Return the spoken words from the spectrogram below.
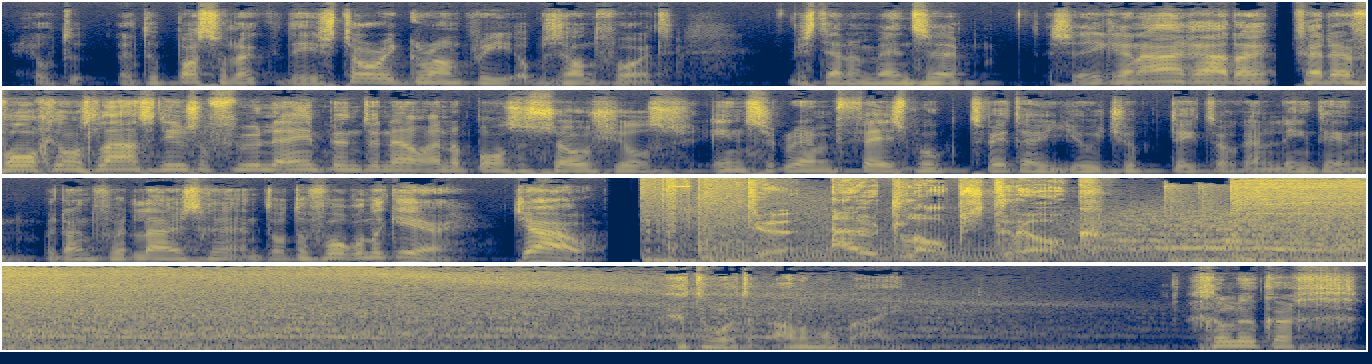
heel eh, toepasselijk, de Historic Grand Prix op Zandvoort. Bestellen mensen, zeker een aanrader. Verder volg je ons laatste nieuws op Formule1.nl en op onze socials. Instagram, Facebook, Twitter, YouTube, TikTok en LinkedIn. Bedankt voor het luisteren en tot de volgende keer. Ciao! De uitloopstrook. Het hoort er allemaal bij. Gelukkig,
